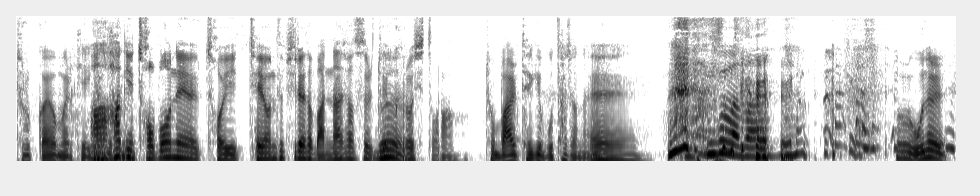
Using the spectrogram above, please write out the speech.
들을까요? 막 이렇게 아, 얘기하거든요. 하긴 저번에 저희 제 연습실에서 만나셨을 때 네. 그러시더라. 저 말 되게 못 하잖아요. 예. 궁금하다. 오늘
